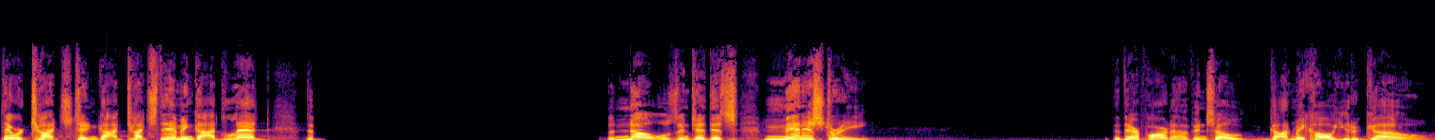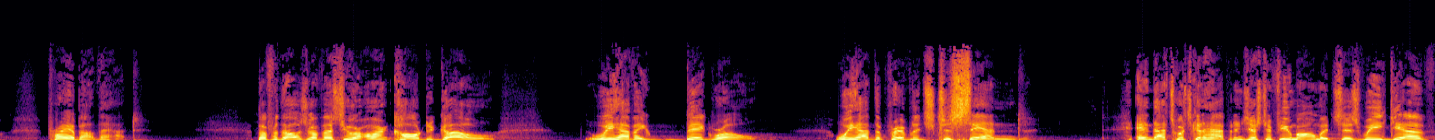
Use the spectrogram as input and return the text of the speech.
they were touched and God touched them and God led the the Knowles into this ministry that they're part of. And so God may call you to go. Pray about that. But for those of us who aren't called to go, we have a big role. We have the privilege to send. And that's what's going to happen in just a few moments as we give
